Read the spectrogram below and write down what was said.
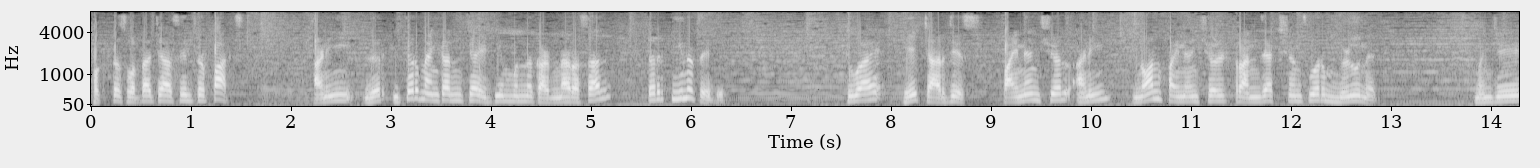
फक्त स्वतःच्या असेल तर पाच. आणि जर इतर बँकांच्या ए टी एममधनं काढणार असाल तर तीनच येते शिवाय हे चार्जेस फायनान्शियल आणि नॉन फायनान्शियल ट्रान्झॅक्शन्सवर मिळून आहेत म्हणजे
